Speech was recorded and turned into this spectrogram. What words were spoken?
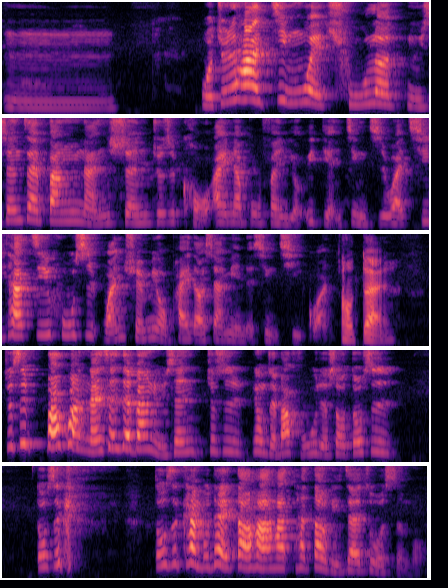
嗯，我觉得它的敬畏除了女生在帮男生就是口爱那部分有一点劲之外，其他几乎是完全没有拍到下面的性器官。哦，对。就是包括男生在帮女生，就是用嘴巴服务的时候，都是都是 都是看不太到他他他到底在做什么。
